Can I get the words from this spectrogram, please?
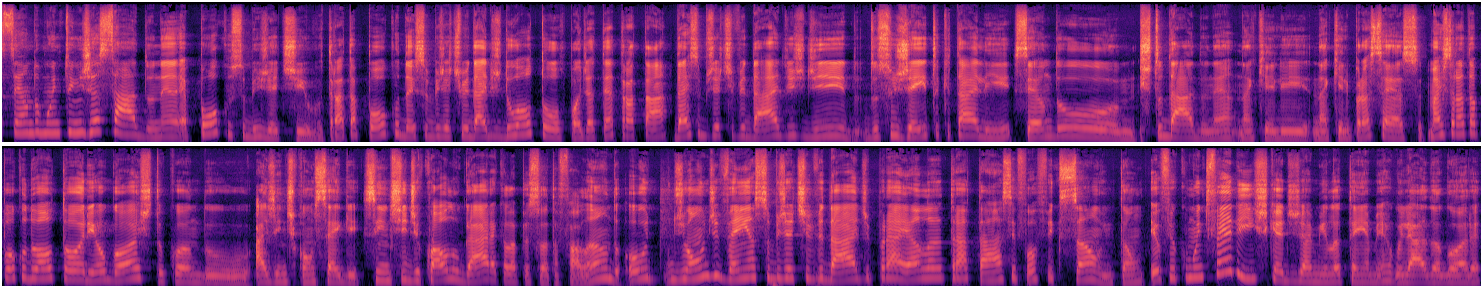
sendo muito engessado, né? É pouco subjetivo, trata pouco das subjetividades do autor, pode até tratar das subjetividades de, do sujeito que está ali sendo estudado, né, naquele, naquele processo. Mas trata pouco do autor, e eu gosto quando a gente consegue sentir de qual lugar aquela pessoa está falando ou de onde vem a subjetividade para ela tratar se for ficção. Então, eu fico muito feliz que a Djamila tenha mergulhado agora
